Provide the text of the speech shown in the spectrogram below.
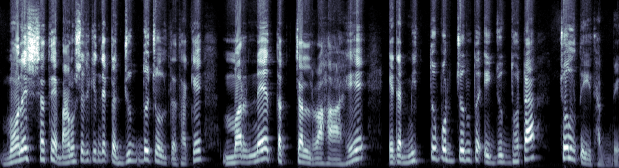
মনের সাথে মানুষের কিন্তু একটা যুদ্ধ চলতে থাকে। মরনে তক চল রাহা হে। এটা মৃত্যু পর্যন্ত এই যুদ্ধটা চলতেই থাকবে।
